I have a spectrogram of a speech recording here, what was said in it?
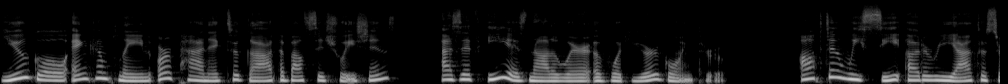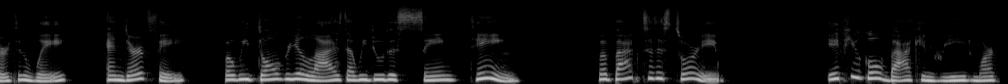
You go and complain or panic to God about situations as if He is not aware of what you're going through. Often we see others react a certain way and their faith, but we don't realize that we do the same thing. But back to the story. If you go back and read Mark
